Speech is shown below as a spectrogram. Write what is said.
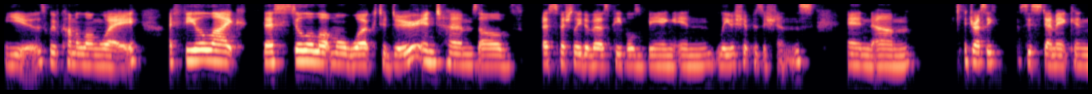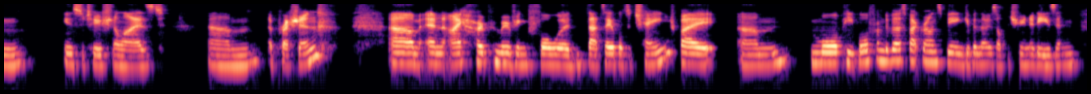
years, we've come a long way. I feel like there's still a lot more work to do in terms of especially diverse peoples being in leadership positions and um, addressing systemic and institutionalized um, oppression. Um, and I hope moving forward that's able to change by um, more people from diverse backgrounds being given those opportunities and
